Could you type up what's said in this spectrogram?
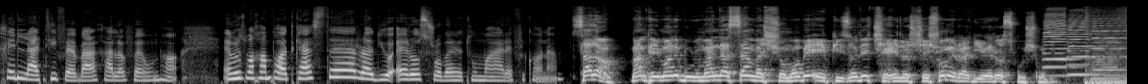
خیلی لطیفه برخلاف اونها. امروز می‌خوام پادکست رادیو اروس رو بهتون معرفی کنم. سلام من پیمان برومند هستم و شما به اپیزود 46 رادیو اروس گوش می‌دید.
